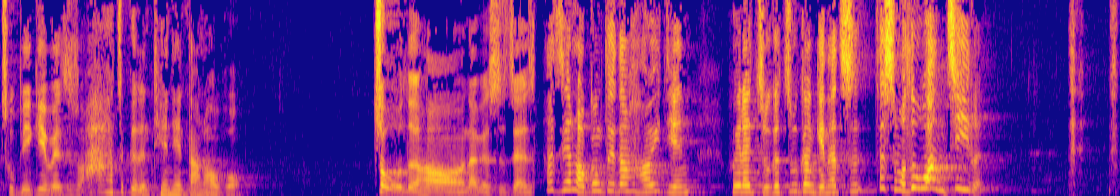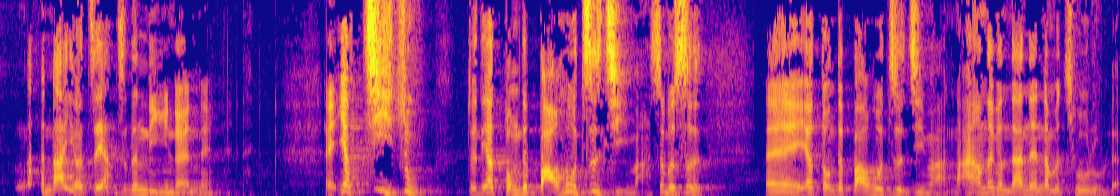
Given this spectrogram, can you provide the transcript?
出别给外就说啊，这个人天天打老婆，揍的哈，那个实在是，他只要老公对他好一点，回来煮个猪肝给他吃，他什么都忘记了，那哪有这样子的女人呢？哎，要记住，对，要懂得保护自己嘛，是不是？哎，要懂得保护自己嘛，哪有那个男人那么粗鲁的？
